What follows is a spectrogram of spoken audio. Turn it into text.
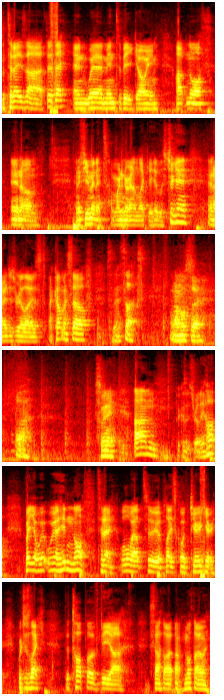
So today's uh, Thursday and we're meant to be going up north in, um, in a few minutes. I'm running around like a headless chicken and I just realized I cut myself, so that sucks. And I'm also uh, sweating um, because it's really hot. But yeah, we're, we're, heading north today, all the way up to a place called Kerikeri, which is like the top of the uh, South oh, North Island.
